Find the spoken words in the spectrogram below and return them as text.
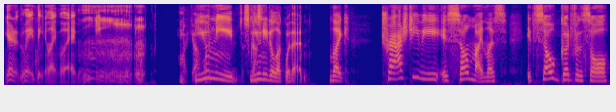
you're just wasting your life away. God. you need disgusting. you need to look within. Like trash TV is so mindless. It's so good for the soul.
